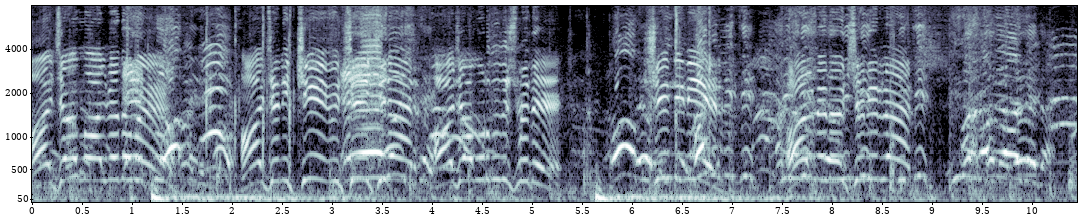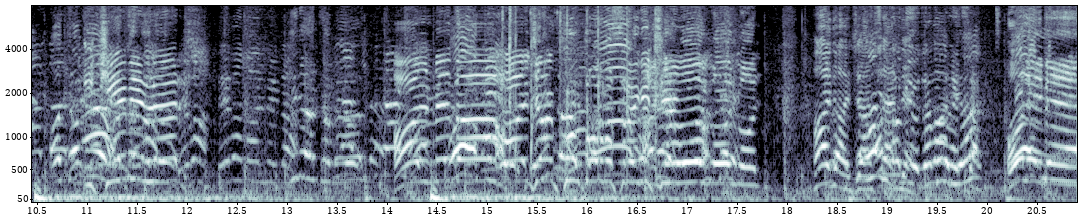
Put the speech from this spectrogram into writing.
Aycan mı Almeda mı? Aycan 2. 3'e 2'ler. Aycan vurdu düşmedi. Şimdi bir. Almeda 3'e 1'ler. Atamıyor Almeda. Atamıyor. 2'ye 1'ler. Yine atamıyor. Almeda Aycan kum torbasına geçiyor. Gol gol. Hadi Aycan sen de. Devam et sen. Oley be.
